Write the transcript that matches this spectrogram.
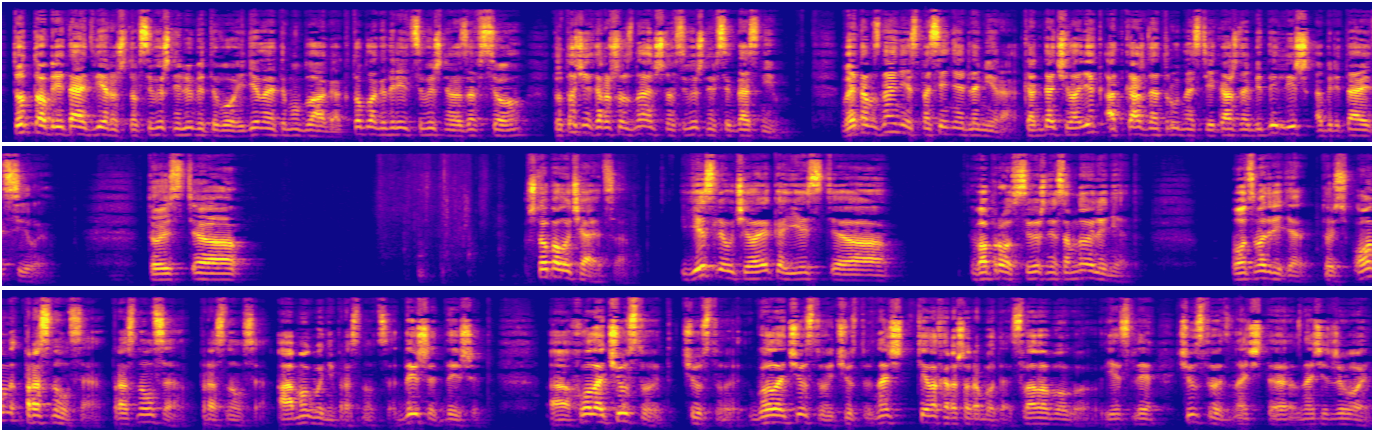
Тот, кто обретает веру, что Всевышний любит его и делает ему благо, кто благодарит Всевышнего за все, тот очень хорошо знает, что Всевышний всегда с ним. В этом знании спасение для мира, когда человек от каждой трудности и каждой беды лишь обретает силы. То есть, э, что получается? Если у человека есть э, вопрос, Всевышний со мной или нет, вот смотрите, то есть он проснулся, проснулся, проснулся, а мог бы не проснуться. Дышит, дышит. А, холод чувствует, чувствует. Голод чувствует, чувствует. Значит, тело хорошо работает. Слава Богу. Если чувствует, значит, э, значит живой.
